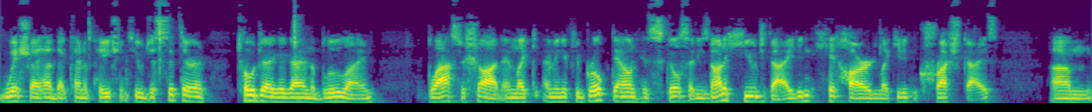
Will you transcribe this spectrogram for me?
wish I had that kind of patience. He would just sit there and toe drag a guy in the blue line, blast a shot. And like, I mean, if you broke down his skill set, he's not a huge guy. He didn't hit hard, like he didn't crush guys. Um,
